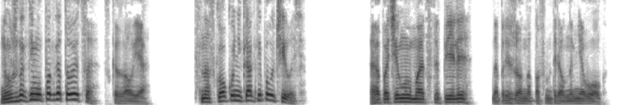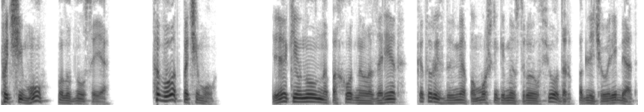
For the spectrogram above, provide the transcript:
«Нужно к нему подготовиться», — сказал я. «С наскоку никак не получилось». «А почему мы отступили?» — напряженно посмотрел на меня Волк. «Почему?» — улыбнулся я. «Вот почему». Я кивнул на походный лазарет, который с двумя помощниками устроил Федор, подлечивая ребят.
